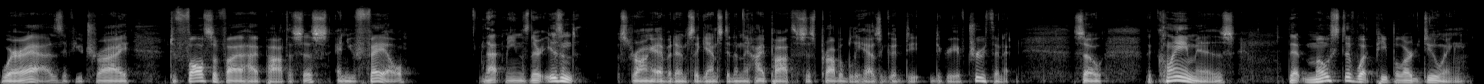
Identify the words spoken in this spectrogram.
Whereas if you try to falsify a hypothesis and you fail, that means there isn't strong evidence against it, and the hypothesis probably has a good de- degree of truth in it. So the claim is that most of what people are doing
